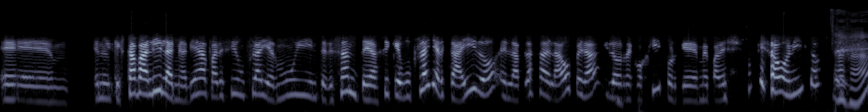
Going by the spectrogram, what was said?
eh, en el que estaba Lila y me había parecido un flyer muy interesante, así que un flyer caído en la Plaza de la Ópera y lo recogí porque me pareció que era bonito Ajá.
